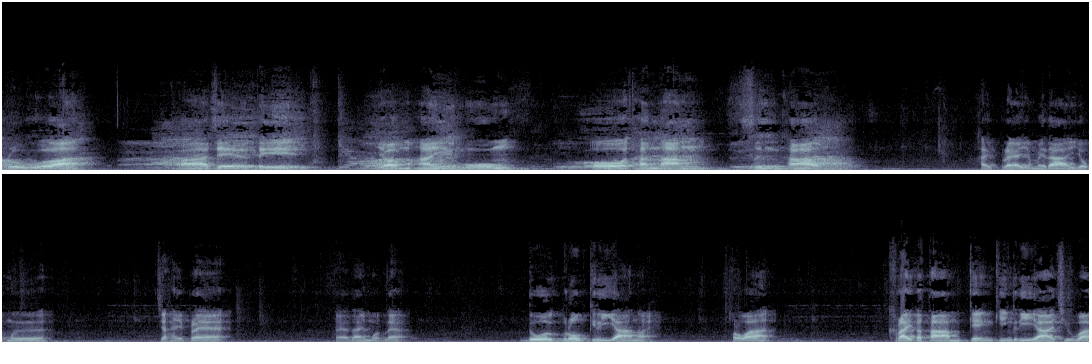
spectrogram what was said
ครัวปาเจติ ย่อมให้หุง โอทนัง ซึ่งข้าว ใครแปลยังไม่ได้ยกมือ จะให้แปล แปลได้หมดแล้ว ดูรูปกิริยาหน่อย เพราะว่าใครก็ตามเก่งกิริยาชื่อว่า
